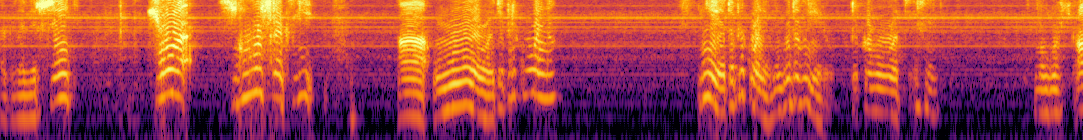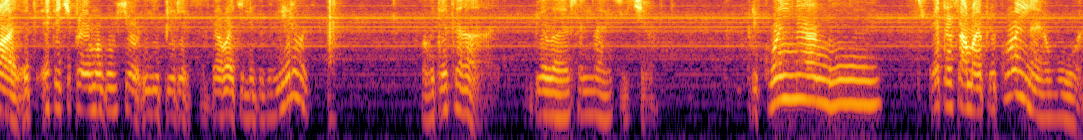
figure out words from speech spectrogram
Так, завершить. Чё? Сгусток сли... А, о, это прикольно. Не, это прикольно, могу дублировать. Только вот... Могу все... А, это, это типа я могу все или пересоздавать, или дублировать. А вот это белая сольная свеча. Прикольно, ну... Это самое прикольное, вот.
